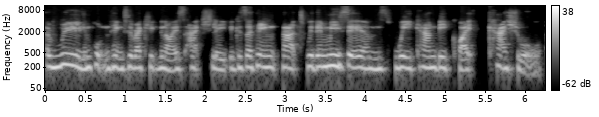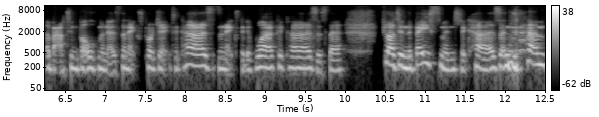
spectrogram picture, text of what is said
a really important thing to recognise actually, because I think that within museums, we can be quite casual about involvement as the next project occurs, as the next bit of work occurs, as the flood in the basement occurs, and um,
